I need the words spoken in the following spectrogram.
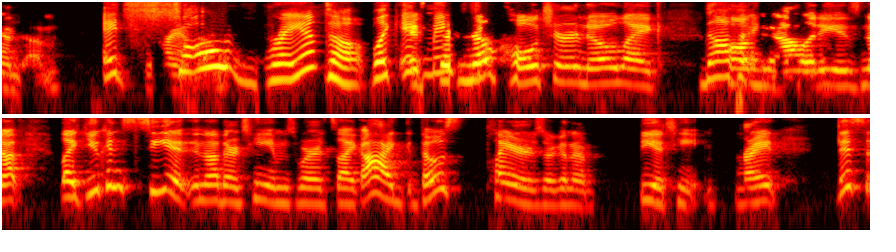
random it's, it's so random. random. Like it it's, makes no culture, no like Nothing. commonalities. Not like you can see it in other teams where it's like, ah, those players are gonna be a team, right? This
